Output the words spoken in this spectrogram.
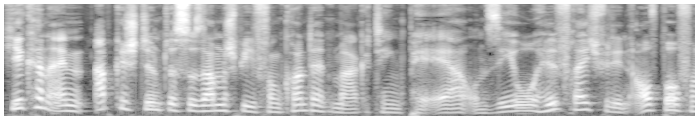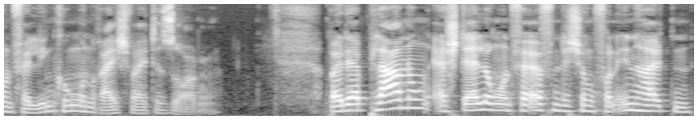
Hier kann ein abgestimmtes Zusammenspiel von Content Marketing, PR und SEO hilfreich für den Aufbau von Verlinkungen und Reichweite sorgen. Bei der Planung, Erstellung und Veröffentlichung von Inhalten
